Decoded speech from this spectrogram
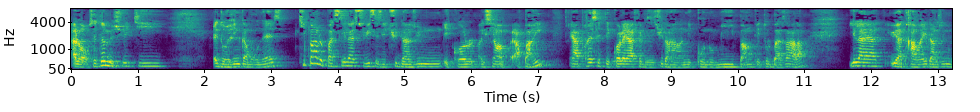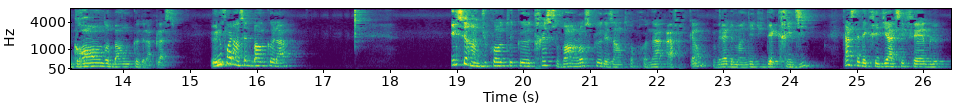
Alors, c'est un monsieur qui est d'origine camerounaise, qui par le passé a suivi ses études dans une école ici à Paris. Et après cette école, il a fait des études en économie, banque et tout le bazar là il a eu à travailler dans une grande banque de la place. Une fois dans cette banque-là, il s'est rendu compte que très souvent, lorsque des entrepreneurs africains venaient demander des crédits, quand c'était des crédits assez faibles,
